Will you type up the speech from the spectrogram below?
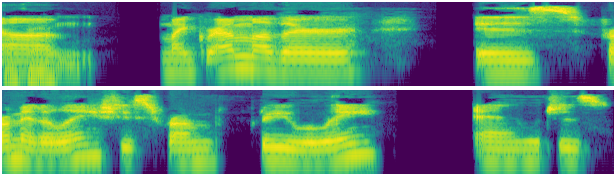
Okay. Um, my grandmother is from Italy. She's from Friuli, and which is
